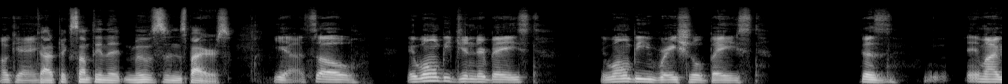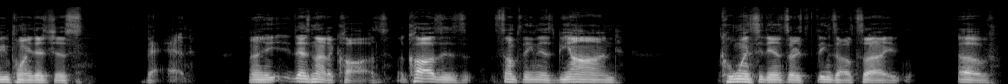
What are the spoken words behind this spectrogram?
Okay. Got to pick something that moves and inspires. Yeah, so it won't be gender based. It won't be racial based. Because in my viewpoint, that's just bad. I mean, that's not a cause. A cause is something that's beyond coincidence or things outside of,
